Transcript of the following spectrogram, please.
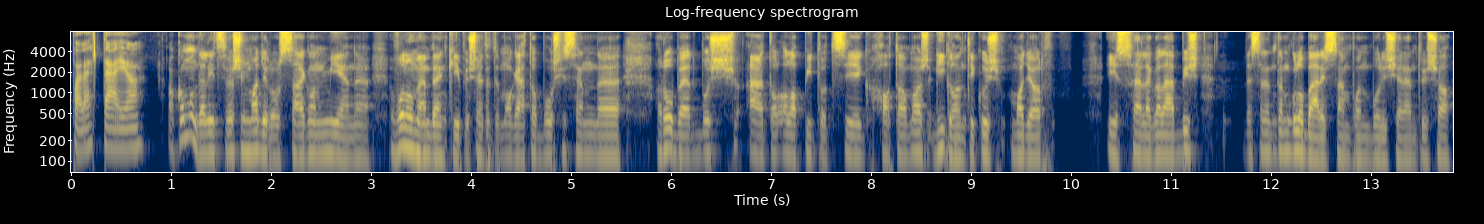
palettája. Akkor mondd el szíves, hogy Magyarországon milyen eh, volumenben képviselteti magát a Bosch, hiszen eh, a Robert Bosch által alapított cég hatalmas, gigantikus magyar észre legalábbis, de szerintem globális szempontból is jelentős a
